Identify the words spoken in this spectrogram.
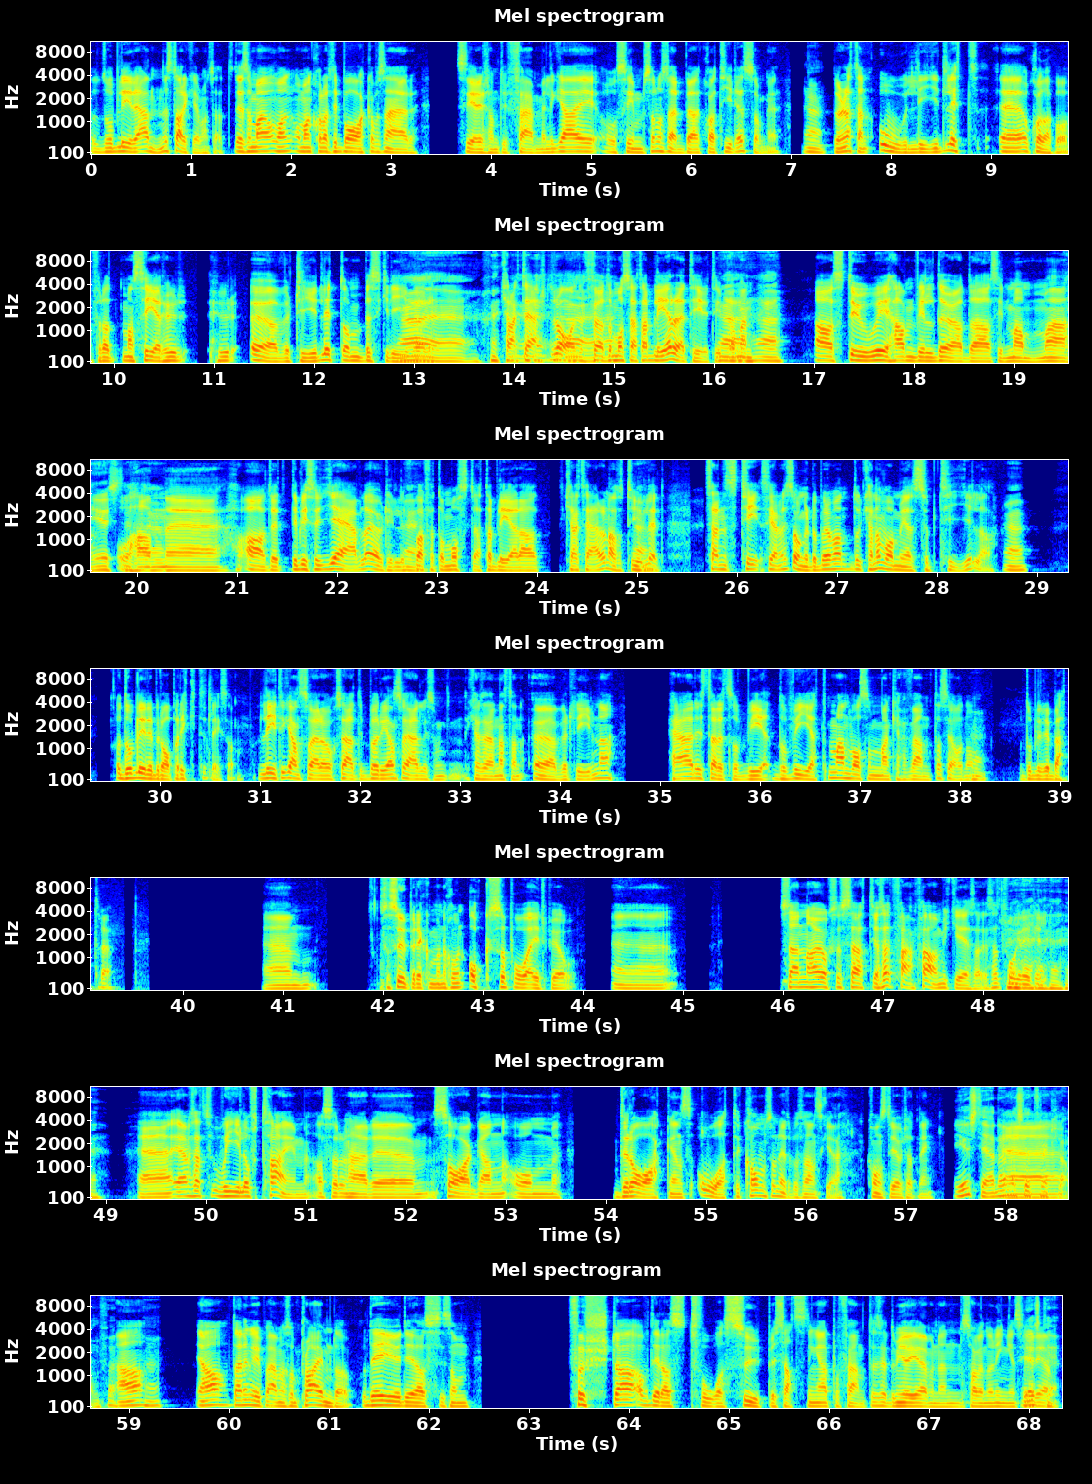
Och då blir det ännu starkare på något sätt. Det är som om, man, om man kollar tillbaka på sådana här serier som typ Family Guy och Simpson och sådär, börjar kolla tidigare säsonger. Ja. Då är det nästan olidligt eh, att kolla på. För att man ser hur, hur övertydligt de beskriver Ja, ja, karaktärsdrag. Ja, ja, För att de ja. måste etablera det tidigt. Typ. Ja, ja, men, ja. ja, Stewie, han vill döda sin mamma. Det, och han, eh, ja, det, det blir så jävla övertydligt Ja. bara för att de måste etablera karaktärerna så tydligt. Sen ti- senare säsonger, då, man, då kan de vara mer subtila. Och då blir det bra på riktigt liksom. Lite grann så är det också att i början så är liksom karaktärerna nästan överdrivna. Här istället så vet, då vet man vad som man kan förvänta sig av dem. Ja. Och då blir det bättre. Ehm, så superrekommendation också på HBO. Uh, sen har jag också sett, jag har sett fan, fan vad mycket jag har sett. Jag har sett två grejer till. Eh, jag har sett Wheel of Time, alltså den här eh, sagan om drakens återkomst som det heter på svenska. Konstig översättning. Just det, den har jag sett reklam för. ja. Ja, den går ju på Amazon Prime då. Och det är ju deras liksom, första av deras två supersatsningar på fantasy. De gör ju även en Sagan om ringen-serie.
